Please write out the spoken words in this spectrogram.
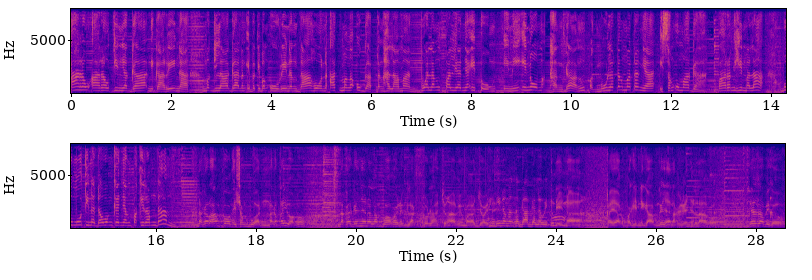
Araw-araw tinyaga ni Kare na maglaga ng iba't ibang uri ng dahon at mga ugat ng halaman. Walang palya niya itong iniinom hanggang pagmulat ng mata niya isang umaga. Parang himala, bumuti na daw ang kanyang pakiramdam. Nakaraan po ang isang buwan, nakatayo ako. Nakaganyan na lang po ako, nag-lock po lahat yung aking mga joint. Hindi naman nagagalaw ito. Hindi na. Kaya kapag hiniga akong ganyan, nakaganyan lang ako. Kaya sabi ko,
